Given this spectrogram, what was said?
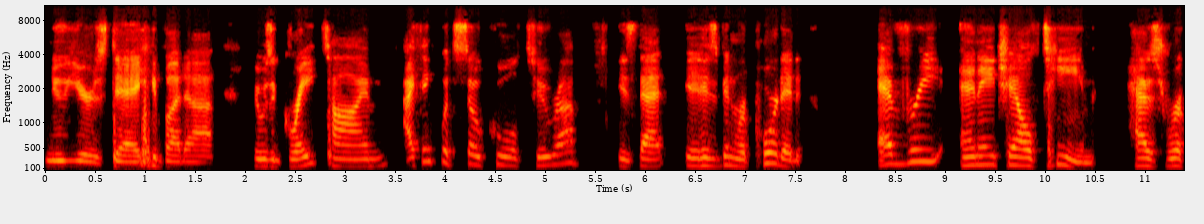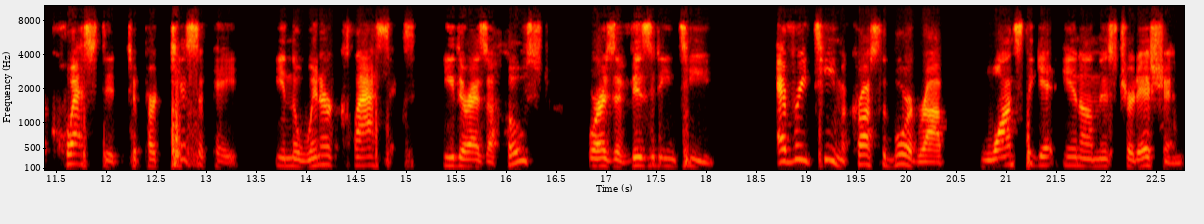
New Year's Day, but uh, It was a great time. I think what's so cool too, Rob, is that it has been reported every NHL team has requested to participate in the Winter Classics, either as a host or as a visiting team. Every team across the board, Rob, wants to get in on this tradition.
